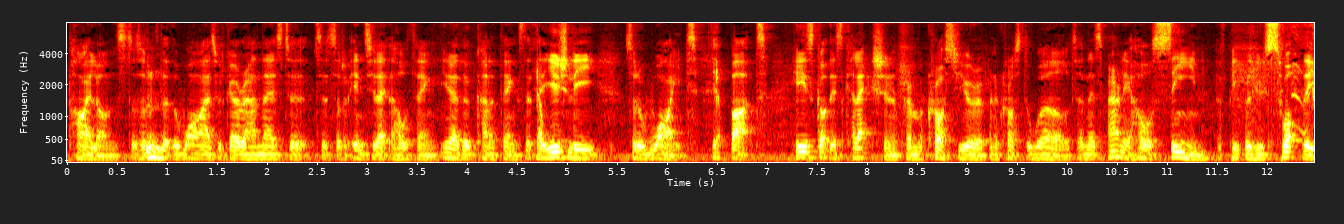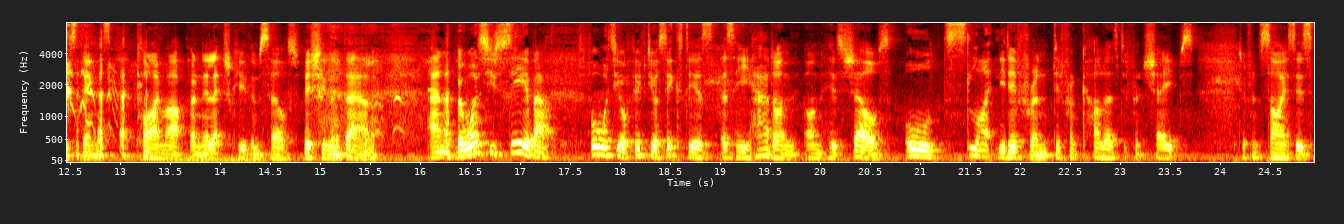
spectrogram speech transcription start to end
pylons to sort of mm. that the wires would go around those to, to sort of insulate the whole thing. You know the kind of things that they're usually sort of white Yep. but he's got this collection from across Europe and across the world and there's apparently a whole scene of people who swap these things climb up and electrocute themselves fishing them down. And but once you see about 40 or 50 or 60 as, as he had on, on his shelves, all slightly different, different colours, different shapes, different sizes,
